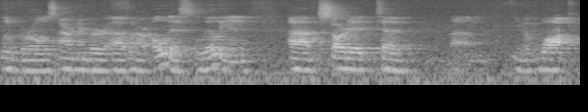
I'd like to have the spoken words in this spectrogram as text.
little girls. I remember uh, when our oldest Lillian uh, started to um, you know walk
